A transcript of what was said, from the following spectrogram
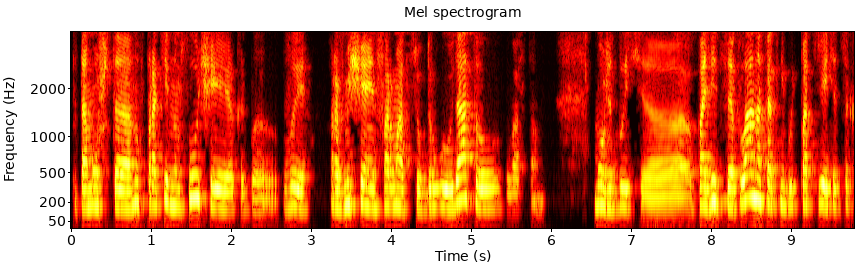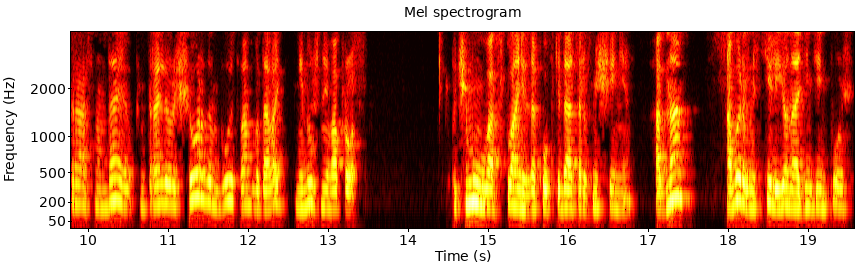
потому что ну, в противном случае как бы, вы, размещая информацию в другую дату, у вас там может быть, э, позиция плана как-нибудь подсветится красным, да, и контролирующий орган будет вам задавать ненужные вопросы. Почему у вас в плане закупки дата размещения одна, а вы разместили ее на один день позже.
